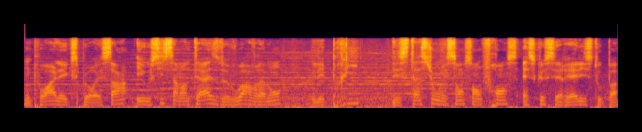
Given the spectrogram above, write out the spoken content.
on pourra aller explorer ça, et aussi ça m'intéresse de voir vraiment les prix des stations essence en France, est-ce que c'est réaliste ou pas?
